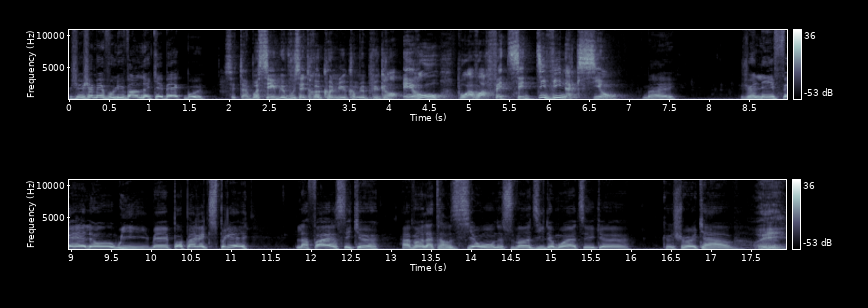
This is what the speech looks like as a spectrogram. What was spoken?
J'ai jamais voulu vendre le Québec, moi. C'est impossible, vous êtes reconnu comme le plus grand héros pour avoir fait ces divines actions. Ouais. Je l'ai fait, là, oui, mais pas par exprès. L'affaire, c'est que, avant la transition, on a souvent dit de moi, tu sais, que, que je suis un cave. Oui.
